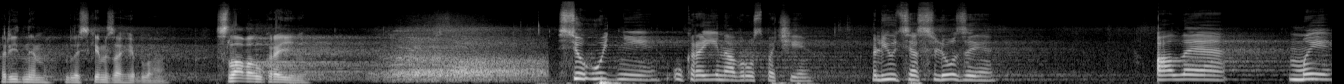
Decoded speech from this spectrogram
рідним, близьким загиблого. Слава Україні! Сьогодні Україна в розпачі, льються сльози, але ми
